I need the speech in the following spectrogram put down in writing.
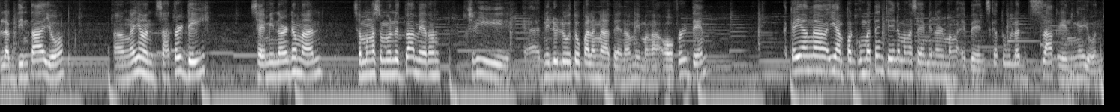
vlog din tayo. Ah, ngayon, Saturday, seminar naman. Sa mga sumunod pa, meron, actually, ah, niluluto pa lang natin, no? may mga offer din. Kaya nga, yan, pag umaten kayo ng mga seminar, mga events, katulad sa akin ngayon,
